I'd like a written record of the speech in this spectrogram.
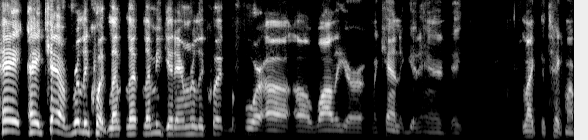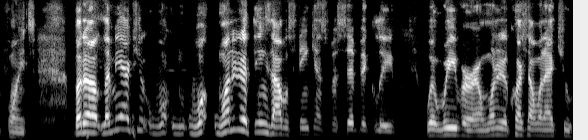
Hey, hey, Kev, really quick. Let, let, let me get in really quick before uh, uh Wally or Mechanic get in here. They like to take my points. But uh, let me ask you one of the things I was thinking specifically with Weaver, and one of the questions I want to ask you:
